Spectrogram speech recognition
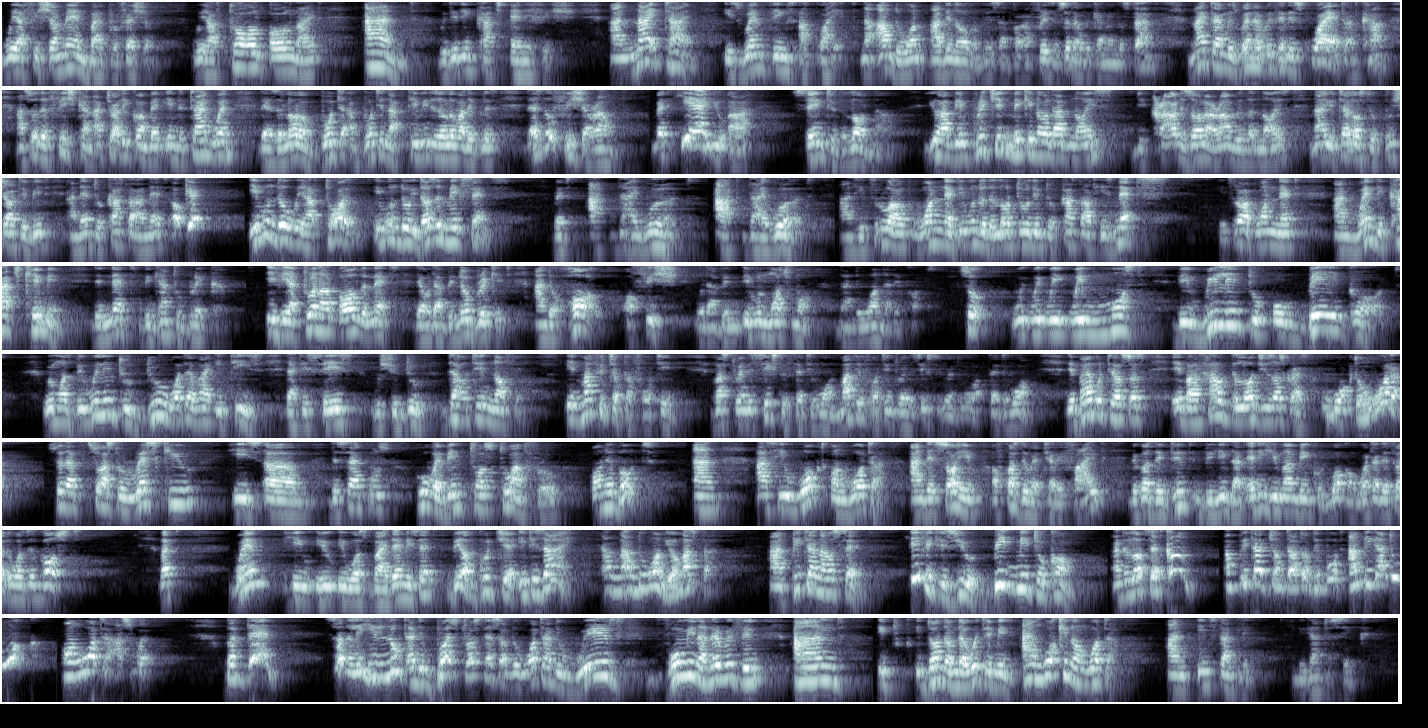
We are fishermen by profession. We have toiled all night and we didn't catch any fish. And night time is when things are quiet. Now, I'm the one adding all of this and paraphrasing so that we can understand. Nighttime is when everything is quiet and calm, and so the fish can actually come. But in the time when there's a lot of boat, boating activities all over the place, there's no fish around. But here you are saying to the Lord now, you have been preaching, making all that noise. The crowd is all around with the noise. Now you tell us to push out a bit and then to cast our nets. Okay. Even though we have toiled, even though it doesn't make sense, but at thy word, at thy word. And he threw out one net, even though the Lord told him to cast out his nets. He threw out one net and when the catch came in, the net began to break. If he had thrown out all the nets, there would have been no breakage, and the haul of fish would have been even much more than the one that they caught. So we, we, we must be willing to obey God. We must be willing to do whatever it is that He says we should do, doubting nothing. In Matthew chapter 14, verse 26 to 31, Matthew 14, 26 to 31, the Bible tells us about how the Lord Jesus Christ walked on water so that so as to rescue his um, disciples who were being tossed to and fro on a boat. And as he walked on water and they saw him, of course, they were terrified because they didn't believe that any human being could walk on water. They thought it was a ghost. But when he, he, he was by them, he said, Be of good cheer, it is I. I'm, I'm the one, your master. And Peter now said, If it is you, bid me to come. And the Lord said, Come. And Peter jumped out of the boat and began to walk on water as well. But then, suddenly he looked at the boisterousness of the water, the waves foaming and everything, and it, it dawned on him wait a minute, I'm walking on water. And instantly, he began to sink.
